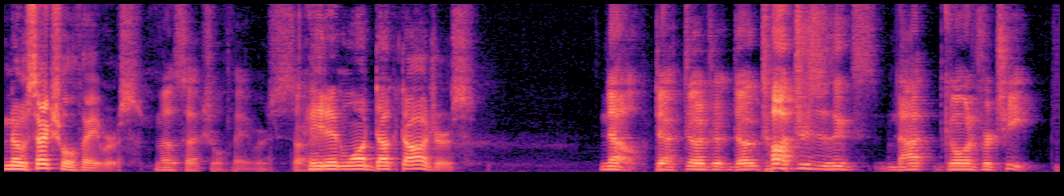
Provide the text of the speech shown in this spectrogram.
no sexual favors. No sexual favors. Sorry. He didn't want Duck Dodgers. No, Duck, Duck, Duck Dodgers is not going for cheap.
